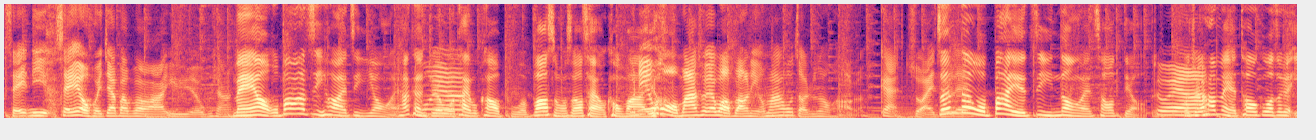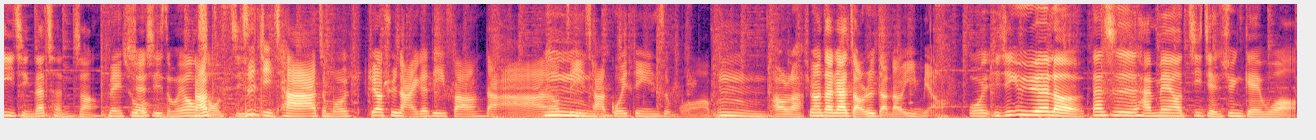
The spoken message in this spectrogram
谁你谁有回家帮爸妈预约？我不相信。没有，我爸妈自己后来自己用、哎，他可能觉得我太不靠谱了，不知道什么时候才有空我那天帮他用。问我妈说要不要帮你，我妈说我早就弄好了，干拽真的，我爸也自己弄、哎，超屌的。对啊我觉得他们也透过这个疫情在成长，没错学习怎么用手机。自己查怎么要去哪一个地方打，然后自己查规定是什么啊、嗯，好了，希望大家早日打到疫苗，我已经预约了，但是还没有寄简讯给我，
